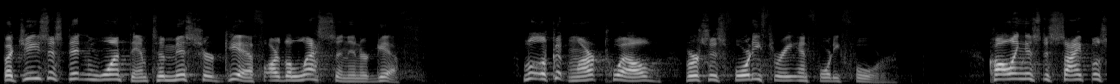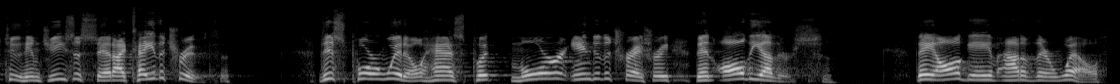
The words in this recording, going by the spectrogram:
But Jesus didn't want them to miss her gift or the lesson in her gift. Look at Mark 12, verses 43 and 44. Calling his disciples to him, Jesus said, I tell you the truth. This poor widow has put more into the treasury than all the others. They all gave out of their wealth,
